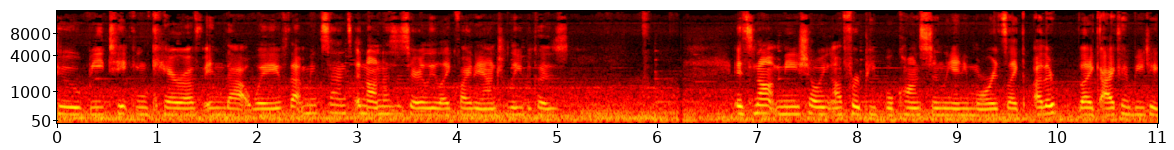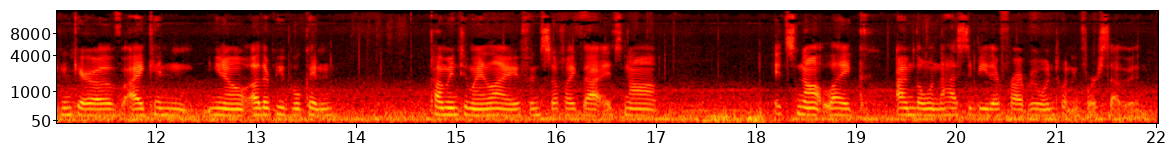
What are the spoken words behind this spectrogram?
to be taken care of in that way if that makes sense and not necessarily like financially because it's not me showing up for people constantly anymore. It's like other like i can be taken care of. I can you know other people can come into my life and stuff like that. It's not it's not like i'm the one that has to be there for everyone 24 7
